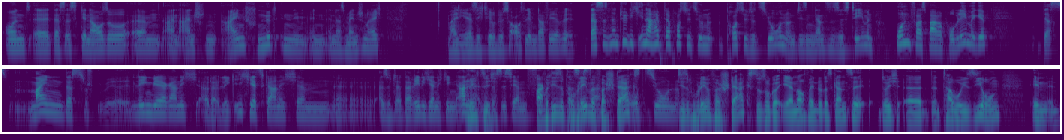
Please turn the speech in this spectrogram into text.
Und äh, das ist genauso ähm, ein Einschn- Einschnitt in, dem, in, in das Menschenrecht, weil jeder sich theoretisch so ausleben darf, wie er will. Dass es natürlich innerhalb der Prostitution, Prostitution und diesen ganzen Systemen unfassbare Probleme gibt, das meinen, das äh, legen wir ja gar nicht, oder lege ich jetzt gar nicht, ähm, äh, also da, da rede ich ja nicht gegen an. Also Richtig. das ist ja ein Fakt. Aber diese Probleme verstärkst, Korruption. diese Probleme verstärkst du sogar eher noch, wenn du das Ganze durch äh, Tabuisierung in,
